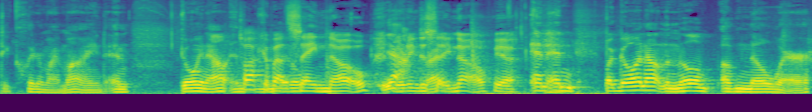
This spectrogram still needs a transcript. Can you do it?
to clear my mind. And going out and Talk about saying no. Yeah, Learning to right. say no. Yeah. and and but going out in the middle of nowhere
